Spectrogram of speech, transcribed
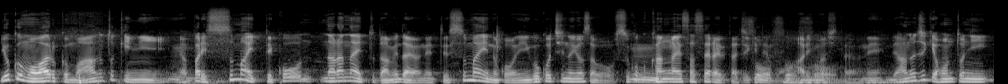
良くも悪くもあの時にうんやっぱり住まいってこうならないとダメだよねって住まいのこう居心地の良さをすごく考えさせられた時期でうんそうそうそう。もありましたよね。であの時期本当に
